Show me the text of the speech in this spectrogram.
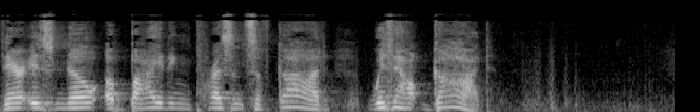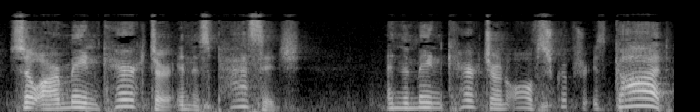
there is no abiding presence of God without God. So, our main character in this passage and the main character in all of Scripture is God.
